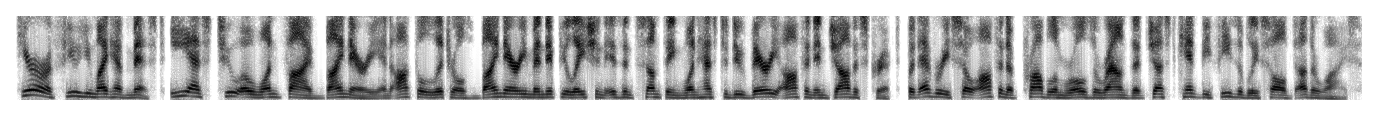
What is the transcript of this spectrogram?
Here are a few you might have missed. ES2015 binary and octal literals binary manipulation isn't something one has to do very often in JavaScript, but every so often a problem rolls around that just can't be feasibly solved otherwise.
